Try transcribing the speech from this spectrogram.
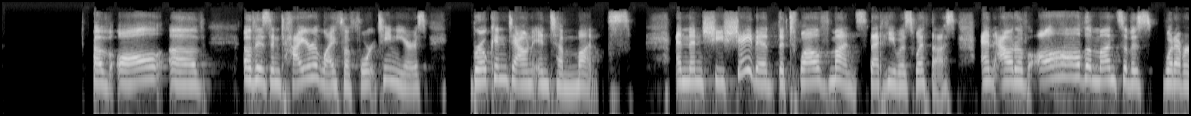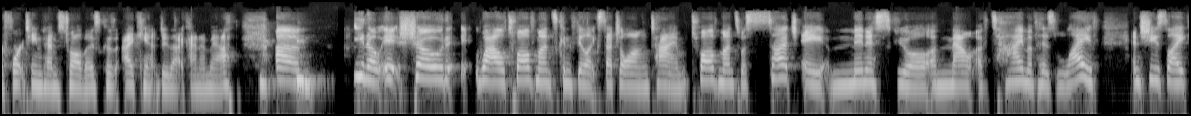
of all of of his entire life of 14 years broken down into months and then she shaded the 12 months that he was with us. And out of all the months of his, whatever 14 times 12 is, because I can't do that kind of math, um, you know, it showed while 12 months can feel like such a long time, 12 months was such a minuscule amount of time of his life. And she's like,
